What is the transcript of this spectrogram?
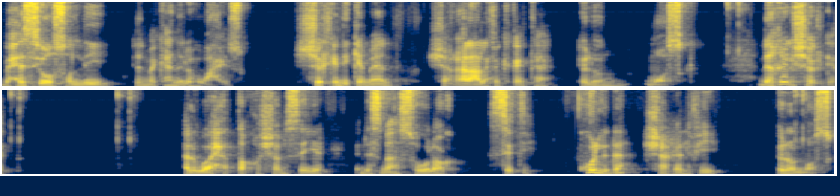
بحيث يوصل للمكان اللي هو عايزه. الشركة دي كمان شغال على فكرتها إيلون ماسك. ده غير شركة ألواح الطاقة الشمسية اللي اسمها Solar City كل ده شغال فيه إيلون ماسك.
